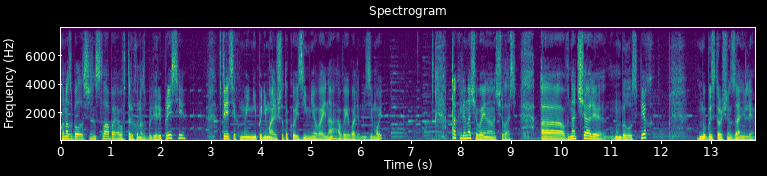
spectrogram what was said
у нас была достаточно слабая. Во-вторых, у нас были репрессии. В-третьих, мы не понимали, что такое зимняя война, а воевали мы зимой. Так или иначе, война началась. А в начале ну, был успех. Мы быстро очень заняли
